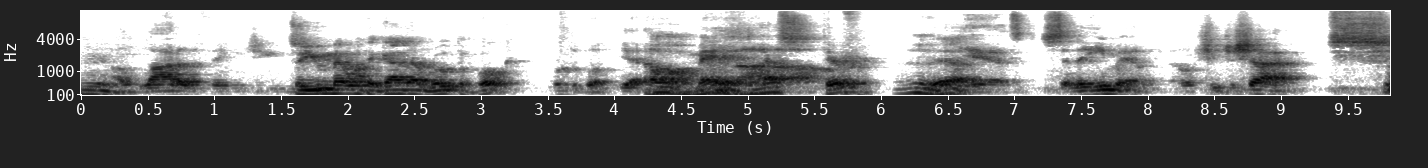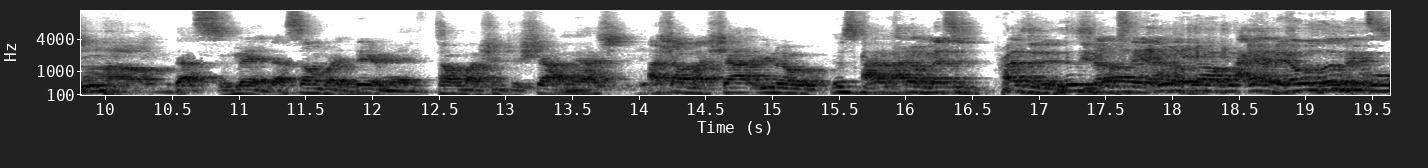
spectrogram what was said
Mm. a lot of the things you So you met with the guy that wrote the book? wrote the book, yeah. Oh man, Uh, that's different. Yeah. Yeah. Yeah, send an email, you know, shoot your shot. Um, that's man, that's something right there, man. Talking about shoot your shot, man. I, sh- I shot my shot. You know, This I, guy. I don't message presidents. This you know what I'm saying? I, this don't, I got no when we- limits. When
